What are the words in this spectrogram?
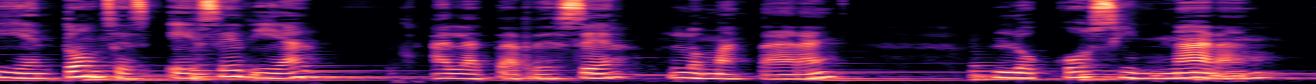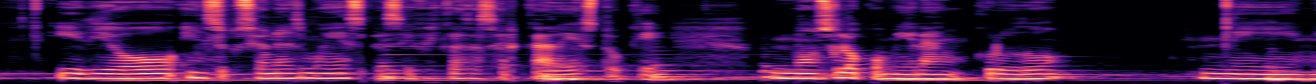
y entonces ese día, al atardecer, lo mataran, lo cocinaran y dio instrucciones muy específicas acerca de esto, que no se lo comieran crudo ni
